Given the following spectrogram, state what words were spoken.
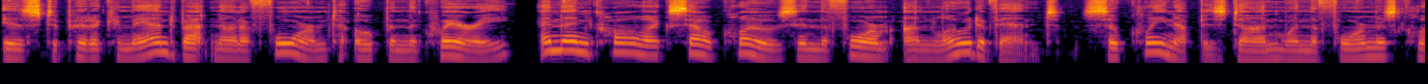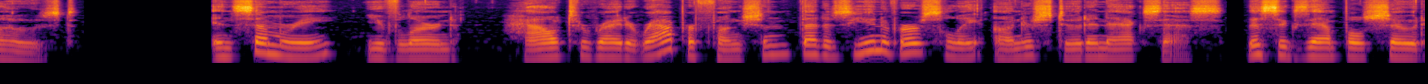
is to put a command button on a form to open the query, and then call Excel close in the form unload event, so cleanup is done when the form is closed. In summary, you've learned how to write a wrapper function that is universally understood in Access. This example showed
